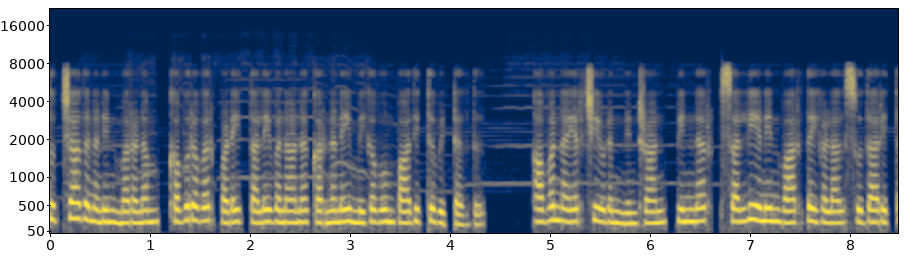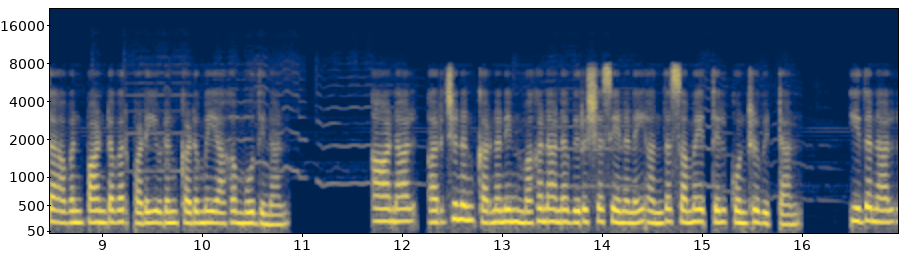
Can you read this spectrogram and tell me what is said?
துச்சாதனனின் மரணம் கவுரவர் படைத் தலைவனான கர்ணனை மிகவும் பாதித்து விட்டது அவன் அயர்ச்சியுடன் நின்றான் பின்னர் சல்லியனின் வார்த்தைகளால் சுதாரித்த அவன் பாண்டவர் படையுடன் கடுமையாக மோதினான். ஆனால் அர்ஜுனன் கர்ணனின் மகனான விருஷசேனனை அந்த சமயத்தில் கொன்றுவிட்டான் இதனால்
